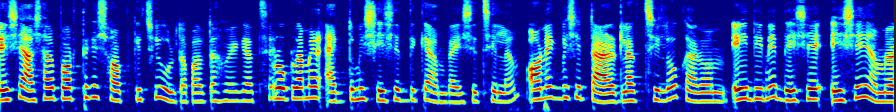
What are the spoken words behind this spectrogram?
দেশে আসার পর থেকে সবকিছুই উল্টাপাল্টা হয়ে গেছে। প্রোগ্রামের একদমই শেষের দিকে আমরা এসেছিলাম। অনেক বেশি টায়ার্ড লাগছিল, কারণ এই দিনে দেশে এসেই আমরা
